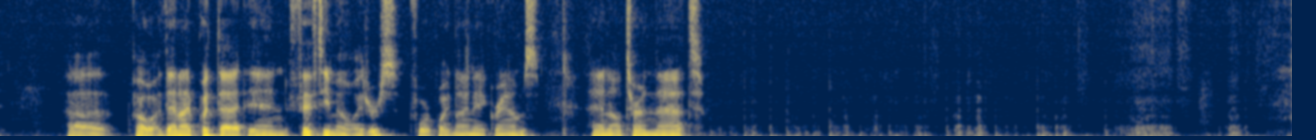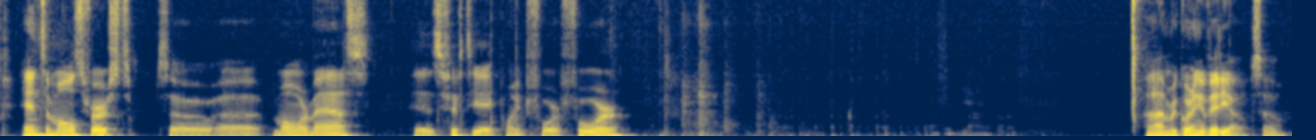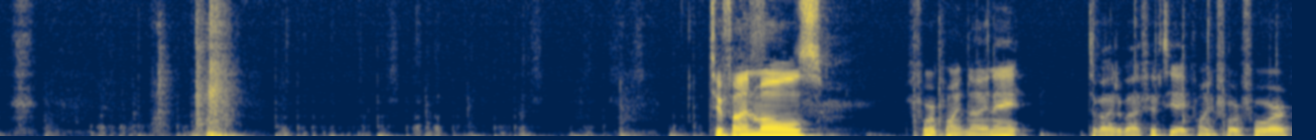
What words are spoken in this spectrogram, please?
uh, oh, then I put that in 50 milliliters, 4.98 grams, and I'll turn that into moles first. So uh, molar mass is 58.44. I'm recording a video, so To find moles, 4.98 divided by 58.44,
